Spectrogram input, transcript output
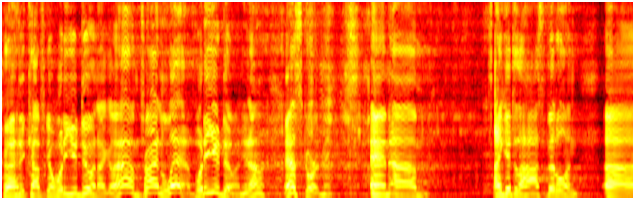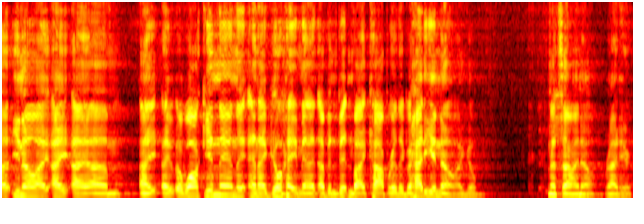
right? The cops go, what are you doing? I go, oh, I'm trying to live. What are you doing? You know, escort me. And um, I get to the hospital and, uh, you know, I, I, I, um, I walk in there and, they, and I go, hey, man, I've been bitten by a copperhead. They go, how do you know? I go, that's how I know, right here.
